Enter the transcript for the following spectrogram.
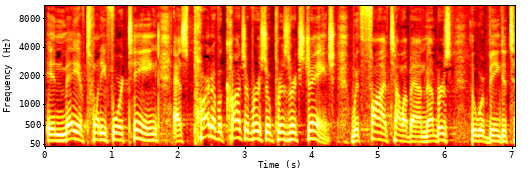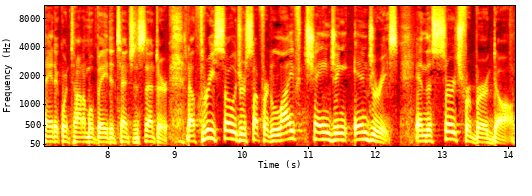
in May of 2014 as part of a controversial prisoner exchange with five Taliban members who were being detained at Guantanamo Bay Detention Center. Now, three soldiers suffered life-changing injuries in the search for Bergdahl.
